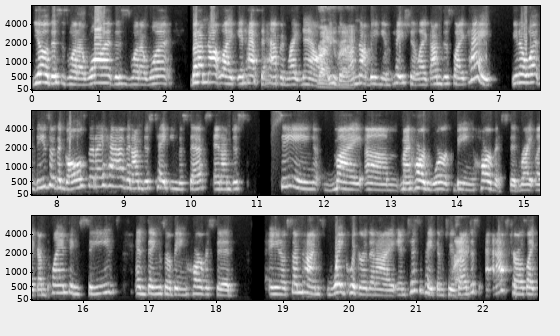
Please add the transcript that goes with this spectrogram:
"Yo, this is what I want. This is what I want." But I'm not like it has to happen right now right, either. Right. I'm not being impatient. Like I'm just like, hey, you know what? These are the goals that I have, and I'm just taking the steps, and I'm just seeing my um my hard work being harvested right like i'm planting seeds and things are being harvested you know sometimes way quicker than i anticipate them to. Right. so i just asked her i was like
